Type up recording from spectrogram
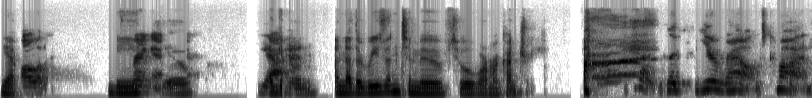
Yep. All of it. Me Bring it. too. Yeah. Again, another reason to move to a warmer country. Yeah, Like year round. Come on.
